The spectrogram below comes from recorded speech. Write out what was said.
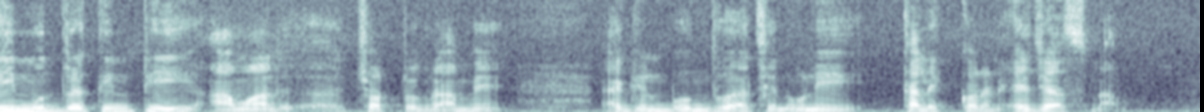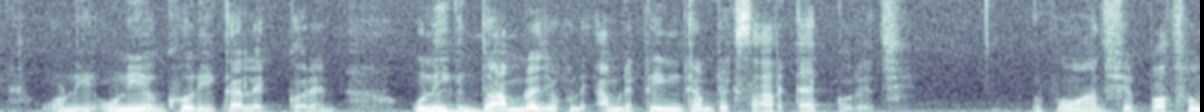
এই মুদ্রা তিনটি আমার চট্টগ্রামে একজন বন্ধু আছেন উনি কালেক্ট করেন এজাজ নাম। উনি উনিও ঘড়ি কালেক্ট করেন। উনি কিন্তু আমরা যখন আমরা একটা ইনকাম ট্যাক্স আর্কাইভ করেছি। উপমহাদেশের প্রথম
